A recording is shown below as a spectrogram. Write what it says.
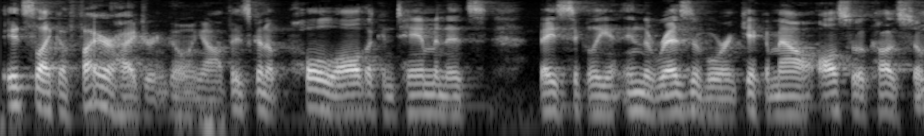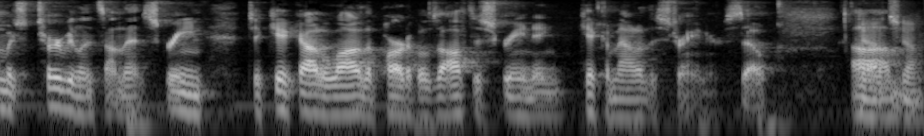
it's like a fire hydrant going off. It's going to pull all the contaminants basically in the reservoir and kick them out. Also, it caused so much turbulence on that screen to kick out a lot of the particles off the screen and kick them out of the strainer. So, um, gotcha.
